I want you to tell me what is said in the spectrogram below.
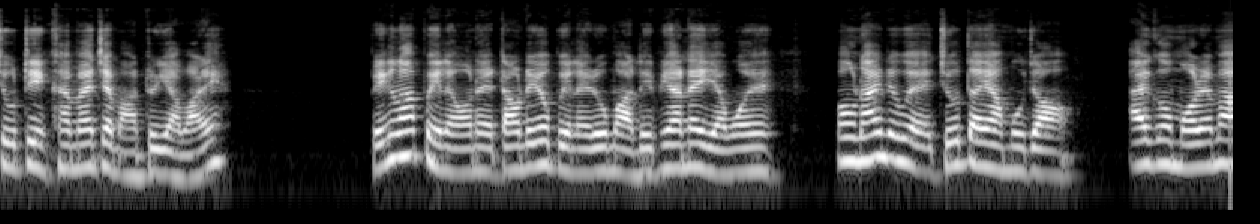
ကြိုတင်ခံမှန်းချက်မှာတွေ့ရပါတယ်။ဘင်္ဂလားပင်လယ်အော်နဲ့တောင်တရုတ်ပင်လယ်တို့မှာလေပြင်းနဲ့ရံဝဲပုံတိုင်းတွေရဲ့အကျိုးသက်ရောက်မှုကြောင့် Icon Model မှ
